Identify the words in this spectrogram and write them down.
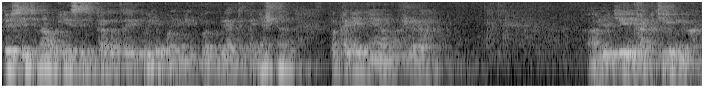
То есть эти навыки, если они когда-то и были более-менее благоприятны, конечно, поколение уже а, людей активных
